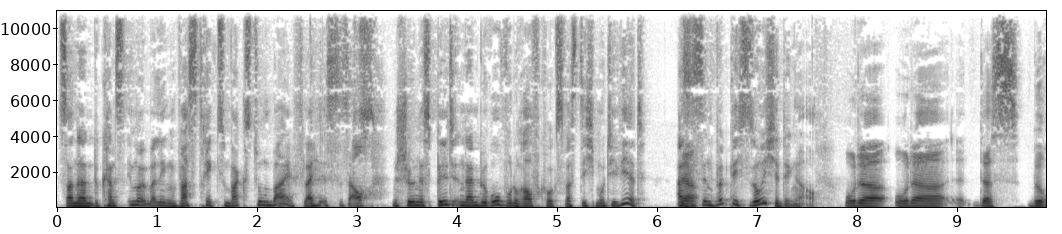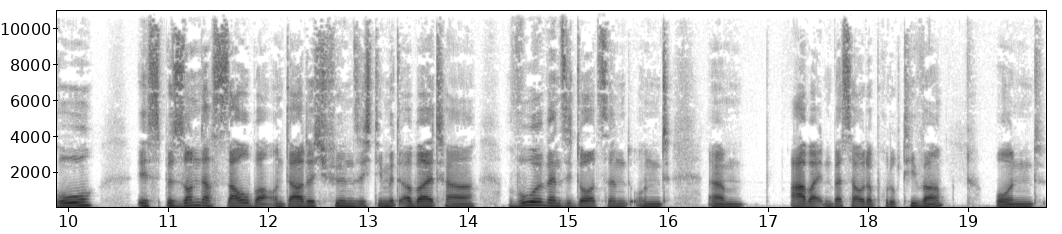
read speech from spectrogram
sondern du kannst immer überlegen, was trägt zum Wachstum bei. Vielleicht ist es auch ein schönes Bild in deinem Büro, wo du rauf guckst, was dich motiviert. Also ja. es sind wirklich solche Dinge auch. Oder, oder das Büro ist besonders sauber und dadurch fühlen sich die Mitarbeiter wohl, wenn sie dort sind und ähm, arbeiten besser oder produktiver. Und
